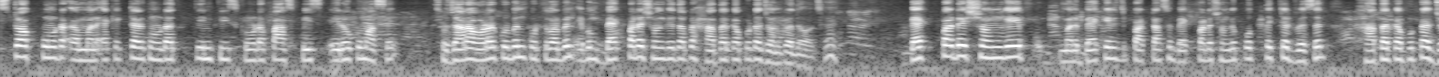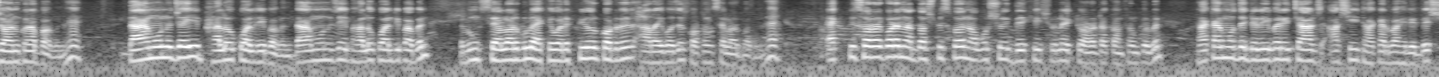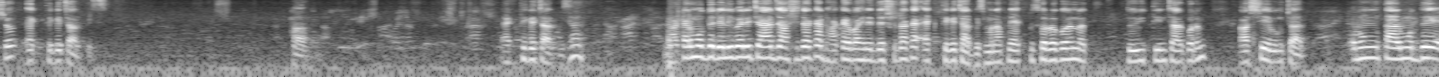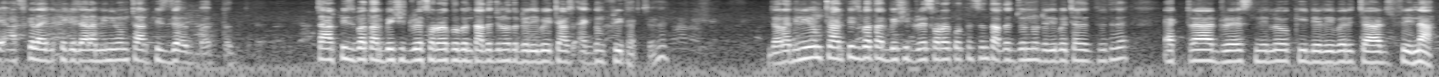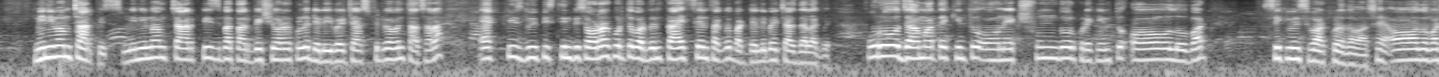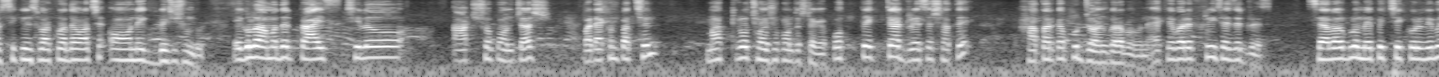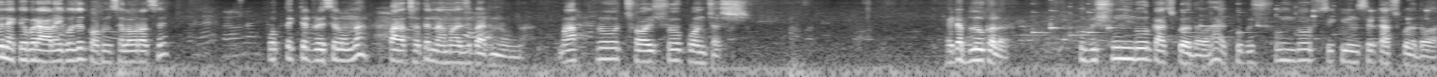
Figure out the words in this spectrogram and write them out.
স্টক কোনোটা মানে এক একটার কোনোটা তিন পিস কোনোটা পাঁচ পিস এরকম আছে। সো যারা অর্ডার করবেন, করতে পারবেন এবং ব্যাক পার্টের সঙ্গে কিন্তু আপনার হাতার কাপড়টা জন করে দেওয়া আছে হ্যাঁ? ব্যাক পার্টের সঙ্গে মানে ব্যাকের যে পার্টটা আছে ব্যাক পার্টের সঙ্গে প্রত্যেকটা ড্রেসের হাতার কাপড়টা জয়েন করা পাবেন হ্যাঁ? দাম অনুযায়ী ভালো কোয়ালিটি পাবেন। দাম অনুযায়ী ভালো কোয়ালিটি পাবেন এবং সেলারগুলো একেবারে পিওর কটনের আড়াই গজের কটন সেলার পাবেন হ্যাঁ? এক পিস অর্ডার করেন আর দশ পিস করেন, অবশ্যই দেখে শুনে একটু অর্ডারটা কনফার্ম করবেন। ঢাকার মধ্যে ডেলিভারি চার্জ আশি, ঢাকার বাইরে দেড়শো, এক থেকে চার পিস হ্যাঁ। এক থেকে চার পিস হ্যাঁ? ঢাকার মধ্যে ডেলিভারি চার্জ আশি টাকা, ঢাকার বাইরে দেড়শো টাকা, এক থেকে চার পিস মানে আপনি এক পিস অর্ডার করেন আর দুই, তিন, চার করেন, আশি এবং চার। এবং তার মধ্যে আজকে লাইভ থেকে যারা মিনিমাম চার পিস চার পিস বা তার বেশি ড্রেস অর্ডার করবেন, তাদের জন্য তো ডেলিভারি চার্জ একদম ফ্রি থাকছে হ্যাঁ? যারা মিনিমাম চার পিস বা তার বেশি ড্রেস অর্ডার করতেছেন, তাদের জন্য ডেলিভারি চার্জ ফ্রি থাকে একটা ড্রেস নিল কি ডেলিভারি চার্জ ফ্রি না মিনিমাম চার পিস মিনিমাম চার পিস বা তার বেশি অর্ডার করলে ডেলিভারি চার্জ ফ্রি পাবেন, তাছাড়া এক পিস দুই পিস তিন পিস অর্ডার করতে পারবেন প্রাইস সেম থাকবে বাট ডেলিভারি চার্জ দেওয়া লাগবে। পুরো জামাতে কিন্তু অনেক সুন্দর করে, কিন্তু অল ওভার সিকুয়েন্স ওয়ার্ক করে দেওয়া আছে। অল ওভার সিকুয়েন্স ওয়ার্ক করে দেওয়া আছে, অনেক বেশি সুন্দর। এগুলো আমাদের প্রাইস ছিল আটশো পঞ্চাশ বাট এখন পাচ্ছেন মাত্র ছয়শো পঞ্চাশ টাকা। প্রত্যেকটা ড্রেসের সাথে হাতার কাপড় জয়েন করা পাবেন। একেবারে ফ্রি সাইজের ড্রেস স্যালোয়ারগুলো মেপে চেক করে নেবেন, একেবারে আড়াই গজের কটন স্যালোয়ার আছে। প্রত্যেকটা ড্রেসের ওনা পাঁচ হাতে নামাজি প্যাটার্ন ওনা মাত্র ছয়শো পঞ্চাশ। এটা ব্লু কালার খুবই সুন্দর কাজ করে দেওয়া হ্যাঁ খুবই সুন্দর সিকুয়েন্সের কাজ করে দেওয়া।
